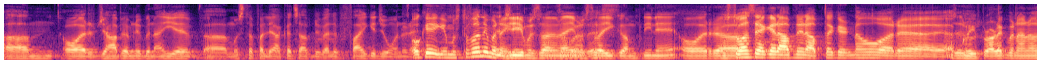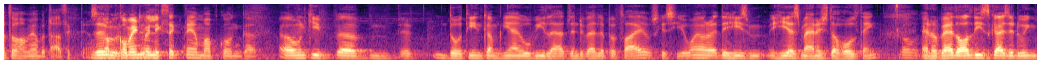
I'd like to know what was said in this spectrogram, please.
और जहाँ पे हमने बनाई है uh, मुस्तफ़ा लियाकत साहब डेवलपफाई के जो ओनर हैं। ओके ये मुस्तफ़ा ने बनाई जी मुस्तफ़ा ने बनाई मुस्तफ़ा की कंपनी ने और uh, मुस्तफ़ा से अगर आपने रब्ता करना हो और अ, कोई प्रोडक्ट बनाना हो तो हमें बता सकते हैं। ज़रूर कमेंट में लिख सकते हैं हम आपको उनका Uh, उनकी uh, दो तीन कंपनियाँ हैं वी लैब्स एंड डेवलपफाई उसके सी ओ हैं और he has manage the whole thing and Ubaid all these guys are doing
